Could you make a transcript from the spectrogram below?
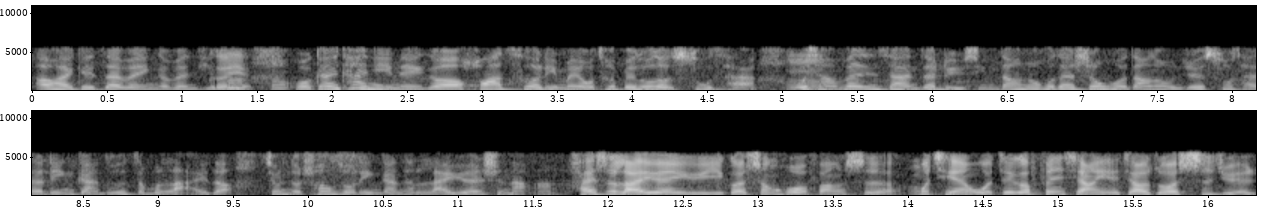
啊，啊，我还可以再问一个问题吗？可以。我刚看你那个画册里面有特别多的素材，我想问一下，你在旅行当中或在生活当中，你这些素材的灵感都是怎么来的？就你的创作灵感，它的来源是哪？还是来源于一个生活方式？目前我这个分享也叫做视觉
